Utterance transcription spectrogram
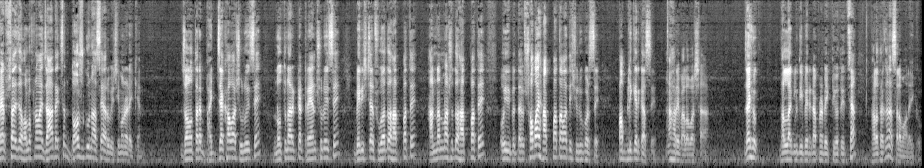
ব্যবসায় যে হলফনামায় যা দেখছেন, দশ গুণ আছে আরও বেশি, মনে রাখেন। জনতারে ভাজ্যা খাওয়া শুরু হয়েছে, নতুন আরেকটা ট্রেন্ড শুরু হয়েছে ব্যারিস্টার ফুয়াদও হাত পাতে, হান্নান মা শুধু হাত পাতে, ওই সবাই হাত পাতাপাতি শুরু করছে পাবলিকের কাছে। আহারে ভালোবাসা। যাই হোক ভালো লাগলে দিবেন এটা আপনার ব্যক্তিগত ইচ্ছা। ভালো থাকুন আসসালামু আলাইকুম।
